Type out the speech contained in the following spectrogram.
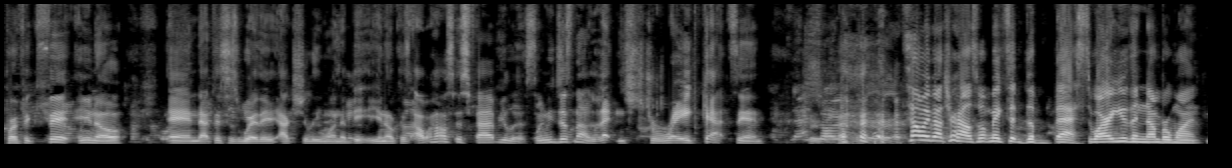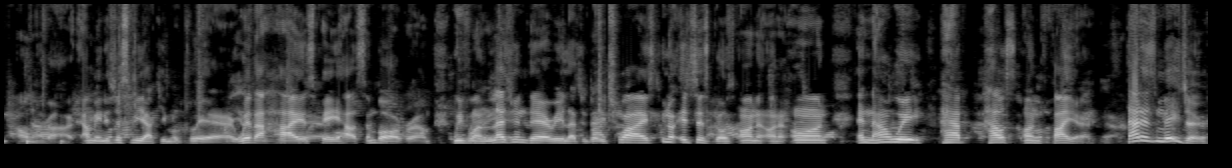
perfect fit, you know, and that this is where they actually want to be, you know, because our house is fabulous, and we're just not letting stray cats in. Tell me about your house. What makes it the best? Why are you the number one? Oh my God. I mean, it's just Miyake Mugler. We're the highest paid house in ballroom. We've won legendary, legendary twice. You know, it just goes on and on and on. And now we have House on Fire. That is major.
